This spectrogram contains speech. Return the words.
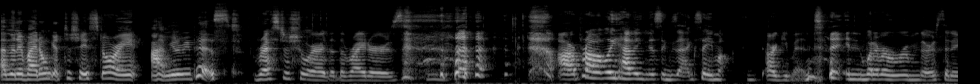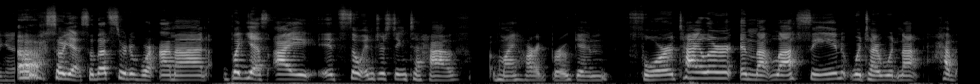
And then if I don't get to Shay's story, I'm gonna be pissed. Rest assured that the writers are probably having this exact same argument in whatever room they're sitting in. Uh, so yeah, so that's sort of where I'm at. But yes, I it's so interesting to have my heart broken for Tyler in that last scene, which I would not have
